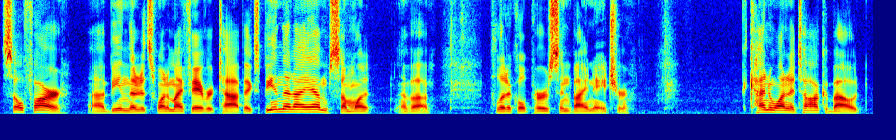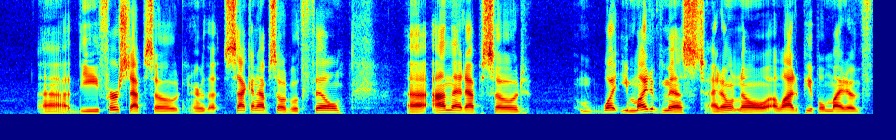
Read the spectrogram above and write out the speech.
so far, uh, being that it's one of my favorite topics, being that I am somewhat of a political person by nature, I kind of want to talk about uh, the first episode or the second episode with Phil. Uh, on that episode, what you might have missed, I don't know. A lot of people might have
